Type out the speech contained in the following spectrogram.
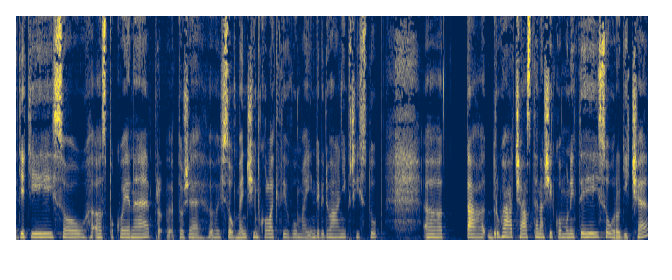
děti jsou eh, spokojené, protože jsou v menším kolektivu, mají individuální přístup. Ta druhá část té naší komunity jsou rodiče,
